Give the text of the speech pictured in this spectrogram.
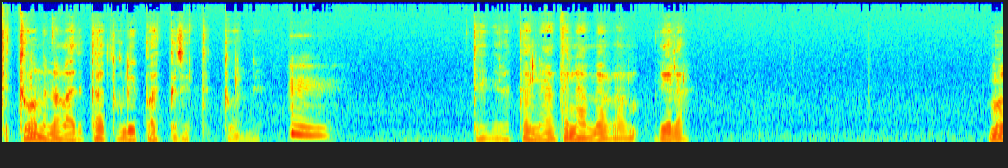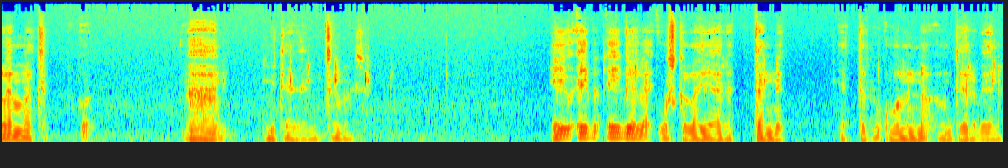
Sitten huomenna laitetaan tulipaikka sitten tuonne. Mm. Ei vielä tänään. Tänään me ollaan vielä molemmat vähän, miten se nyt sanoisi. Ei, ei, ei vielä uskalla jäädä tänne, että huomenna on terveenä.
